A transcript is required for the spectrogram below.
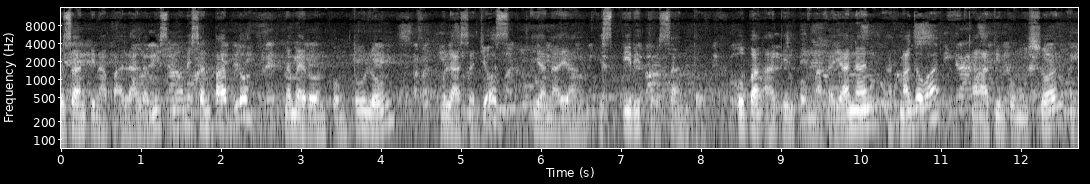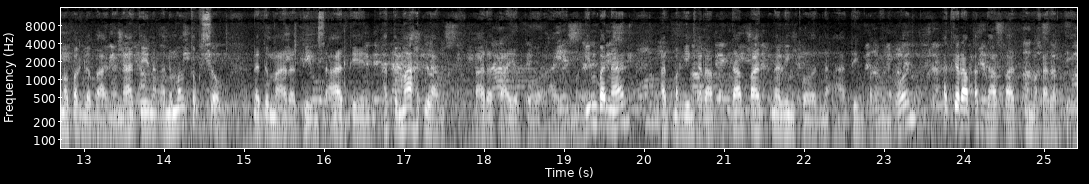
kung saan pinapaalala mismo ni San Pablo na mayroon pong tulong mula sa Diyos, yan ay ang Espiritu Santo upang ating pong makayanan at magawa ang ating pong misyon at mapaglabanan natin ang anumang tukso na dumarating sa atin at lang para tayo po ay maging banal at maging karapat dapat na lingkod ng ating Panginoon at karapat dapat na makarating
